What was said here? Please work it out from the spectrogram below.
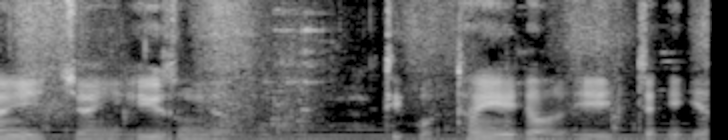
မ်းရည်ကြံ့ရည်အေးဆုံးရဒီမှာထမ်းရည်ရအေးကြံ့ရည်ရသ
